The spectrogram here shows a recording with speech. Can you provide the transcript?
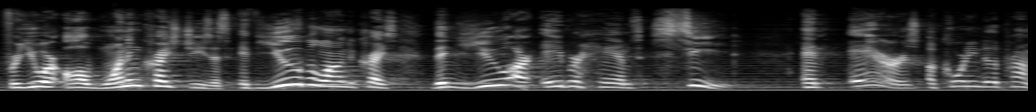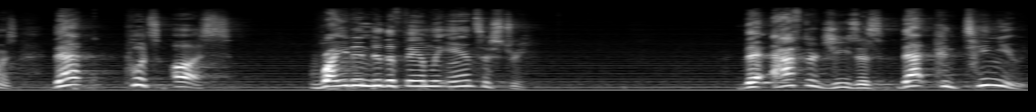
for you are all one in Christ Jesus. If you belong to Christ, then you are Abraham's seed and heirs according to the promise. That puts us right into the family ancestry. That after Jesus, that continued.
